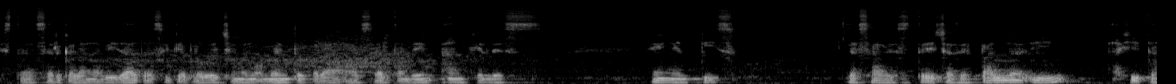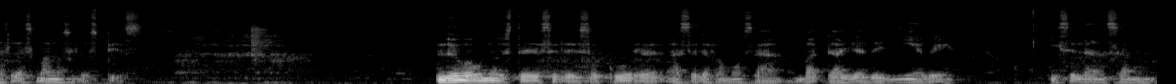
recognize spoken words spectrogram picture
Está cerca la Navidad, así que aprovechen el momento para hacer también ángeles en el piso. Ya sabes, te echas de espalda y agitas las manos y los pies. Luego a uno de ustedes se les ocurre hacer la famosa batalla de nieve y se lanzan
